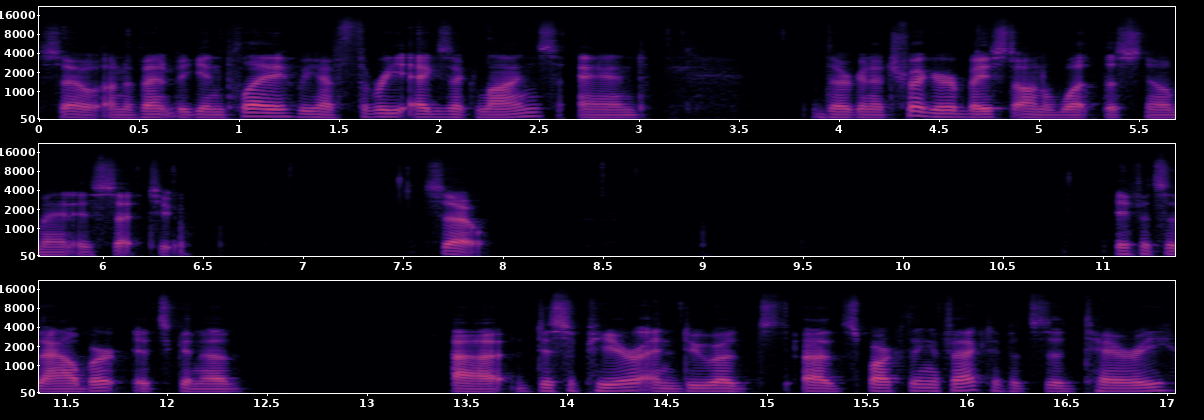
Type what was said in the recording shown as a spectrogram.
So on event begin play, we have three exec lines, and they're going to trigger based on what the snowman is set to. So if it's an Albert, it's going to uh, disappear and do a, a, sparkling effect. If it's a Terry,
